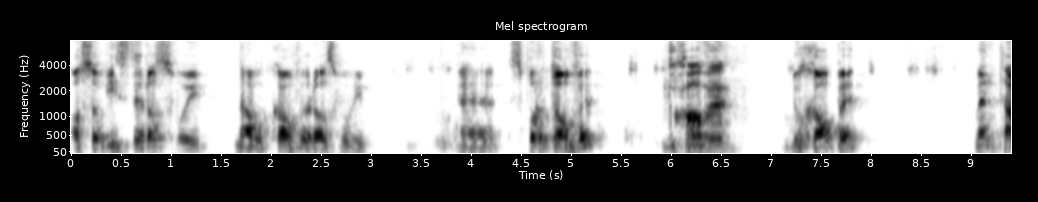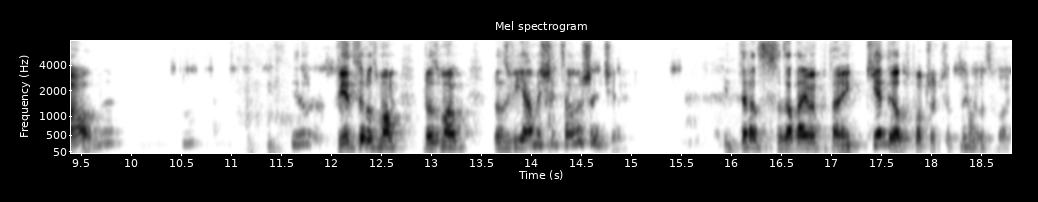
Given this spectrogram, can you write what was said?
osobisty, rozwój naukowy, rozwój e, sportowy, Duchowy, duchowy, mentalny. Więc rozma- rozma- rozwijamy się całe życie. I teraz zadajmy pytanie, kiedy odpocząć od tego No. rozwoju?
